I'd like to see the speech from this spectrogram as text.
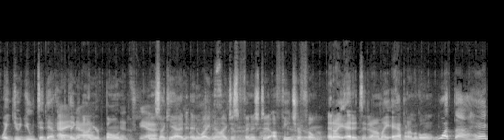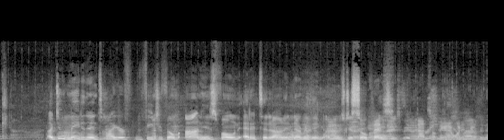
Wait, you, you did that whole I thing know. on your phone? It's- And he's like, yeah, and, and right now I just finished a feature film, and I edited it on my app, and I'm going, what the heck? A dude made an entire feature film on his phone, edited it on it, and everything. I mean, it was just so crazy. Not something I want to do.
